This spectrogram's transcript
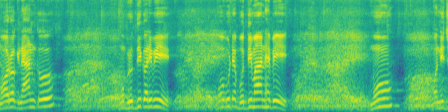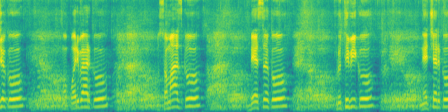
మోరో జ్ఞాన్కు মু বৃদ্ধি ମୁଁ ଗୋଟେ ବୁଦ୍ଧିମାନ ହେବି ମୁଁ ମୋ ନିଜକୁ ମୋ ପରିବାରକୁ ମୋ ସମାଜକୁ ଦେଶକୁ ପୃଥିବୀକୁ ନେଚରକୁ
